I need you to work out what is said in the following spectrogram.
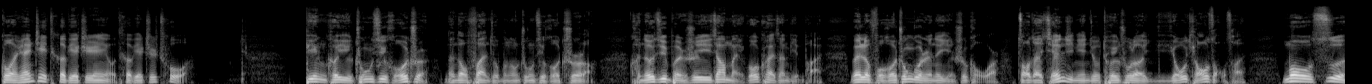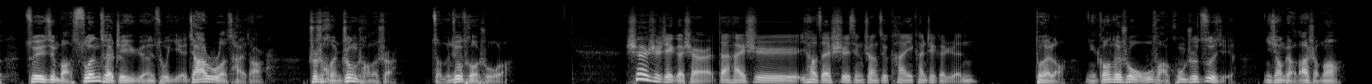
果然这特别之人有特别之处啊。病可以中西合治，难道饭就不能中西合吃了？肯德基本是一家美国快餐品牌，为了符合中国人的饮食口味，早在前几年就推出了油条早餐，貌似最近把酸菜这一元素也加入了菜单，这是很正常的事儿，怎么就特殊了？事儿是这个事儿，但还是要在事情上去看一看这个人。对了，你刚才说我无法控制自己，你想表达什么？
